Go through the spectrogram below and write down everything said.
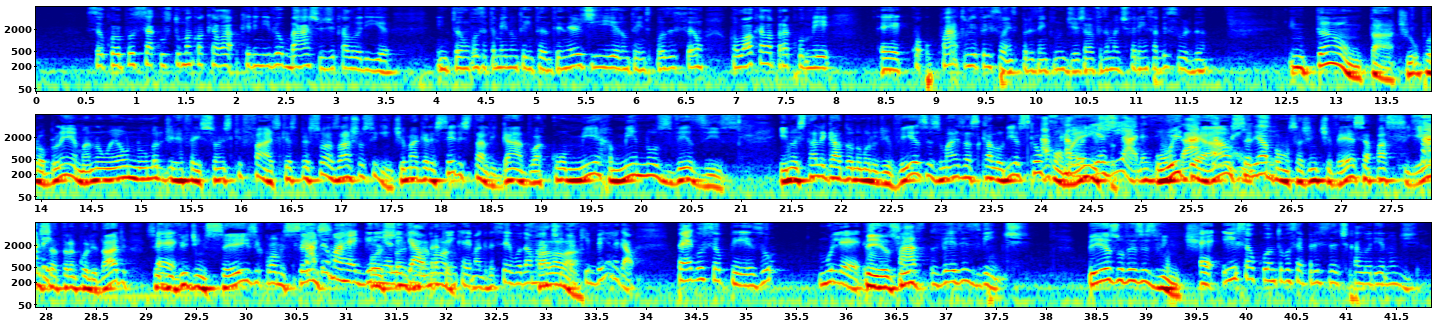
Seu corpo se acostuma com aquela, aquele nível baixo de caloria. Então você também não tem tanta energia, não tem disposição. Coloca ela para comer é, qu- quatro refeições, por exemplo, no dia, já vai fazer uma diferença absurda. Então, Tati, o problema não é o número de refeições que faz, que as pessoas acham o seguinte: emagrecer está ligado a comer menos vezes. E não está ligado ao número de vezes, mas às calorias que eu As como. é calorias isso? diárias, O ideal exatamente. seria bom se a gente tivesse a paciência, Sabe- a tranquilidade, você É. divide em seis e come seis. Sabe uma regrinha legal para quem quer emagrecer? Vou dar uma Fala dica lá. aqui bem legal. Pega o seu peso, mulheres, Peso. faz vezes 20. Peso vezes 20. É, isso é o quanto você precisa de caloria no dia.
